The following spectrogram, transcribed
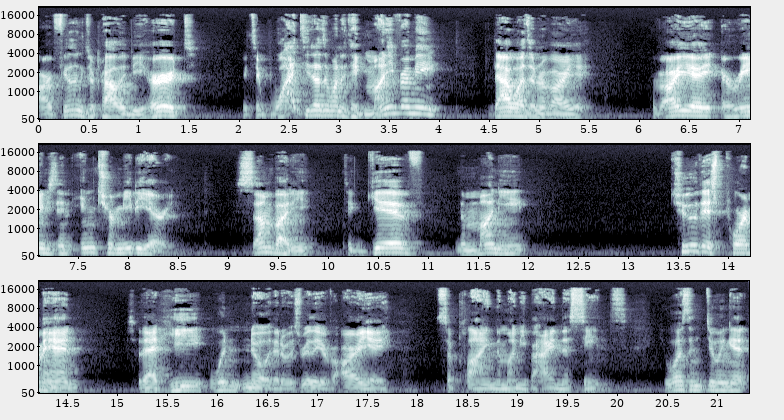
our feelings would probably be hurt. We'd say, what? He doesn't want to take money from me? That wasn't Rav Aryeh. Rav Aryeh arranged an intermediary, somebody to give the money to this poor man so that he wouldn't know that it was really Rav Aryeh supplying the money behind the scenes. He wasn't doing it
